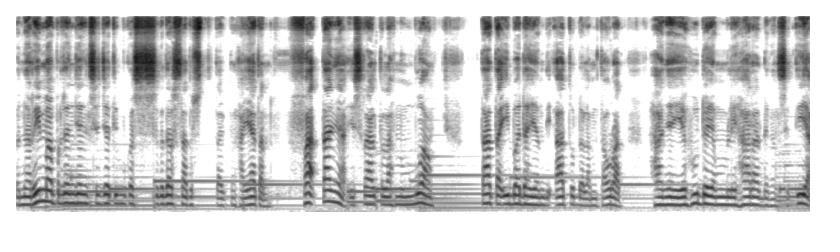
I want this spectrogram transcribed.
Penerima perjanjian sejati bukan sekedar status tetapi penghayatan. Faktanya Israel telah membuang tata ibadah yang diatur dalam Taurat. Hanya Yehuda yang memelihara dengan setia.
